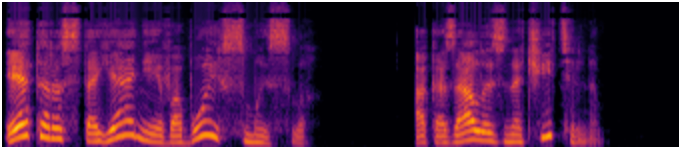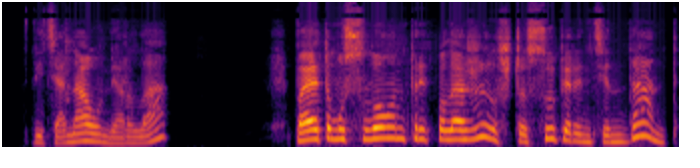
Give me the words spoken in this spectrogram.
это расстояние в обоих смыслах оказалось значительным, ведь она умерла. Поэтому Слоун предположил, что суперинтендант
